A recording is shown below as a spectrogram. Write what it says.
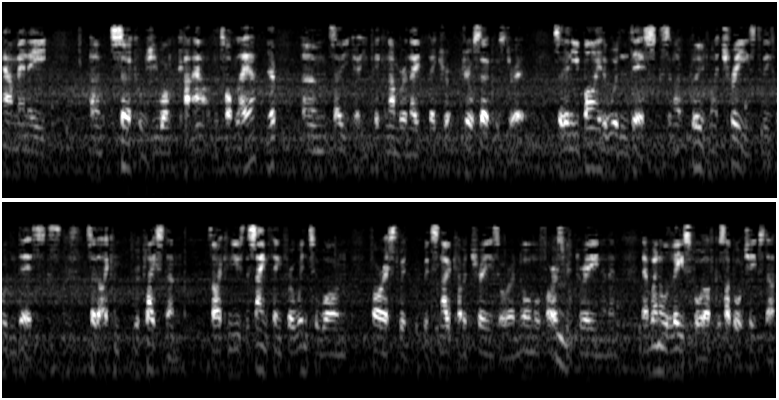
how many um, circles you want cut out of the top layer. Yep. Um, so you, you pick a number and they, they dr- drill circles through it. So then you buy the wooden discs, and I've glued my trees to these wooden discs so that I can replace them. So I can use the same thing for a winter one forest with, with snow covered trees or a normal forest with green, and then, then when all the leaves fall off, because I bought cheap stuff,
